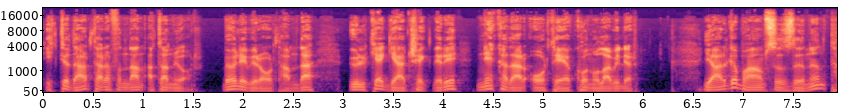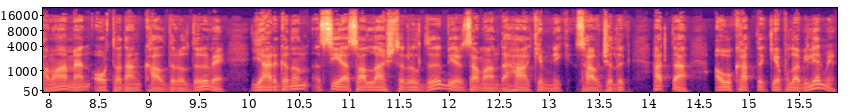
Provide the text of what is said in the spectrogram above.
iktidar tarafından atanıyor. Böyle bir ortamda ülke gerçekleri ne kadar ortaya konulabilir? Yargı bağımsızlığının tamamen ortadan kaldırıldığı ve yargının siyasallaştırıldığı bir zamanda hakimlik, savcılık hatta avukatlık yapılabilir mi?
